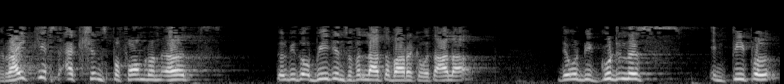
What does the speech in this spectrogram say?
righteous actions performed on earth. There will be the obedience of Allah Ta'ala. There will be goodness in people.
